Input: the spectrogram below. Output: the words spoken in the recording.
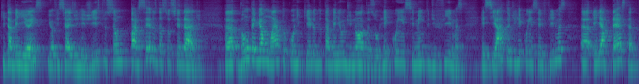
que tabeliães e oficiais de registro são parceiros da sociedade Uh, vamos pegar um ato corriqueiro do tabelião de notas, o reconhecimento de firmas. Esse ato de reconhecer firmas, uh, ele atesta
